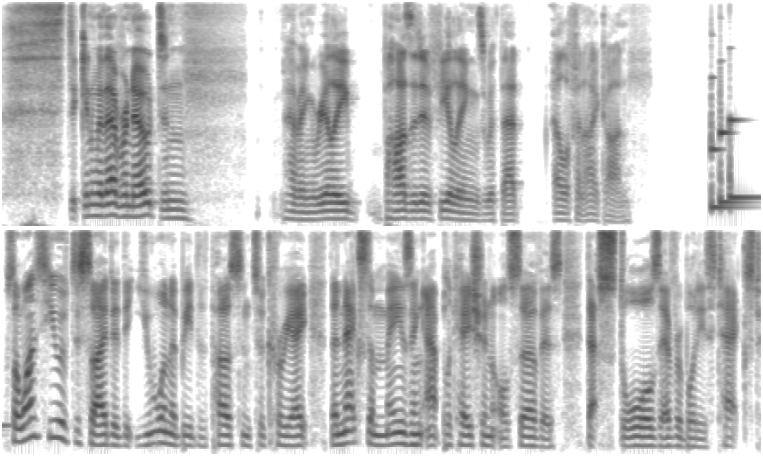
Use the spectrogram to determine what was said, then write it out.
sticking with Evernote and having really positive feelings with that elephant icon. So once you have decided that you want to be the person to create the next amazing application or service that stores everybody's text,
